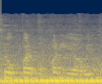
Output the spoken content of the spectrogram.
seu paleólico.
